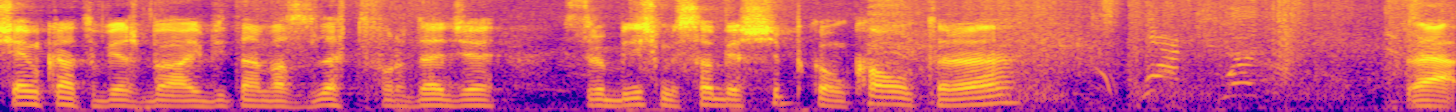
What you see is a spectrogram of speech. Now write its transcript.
Siemka, tu Wierzba i witam was w Left 4 Deadzie. Zrobiliśmy sobie szybką kontrę. Ja,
